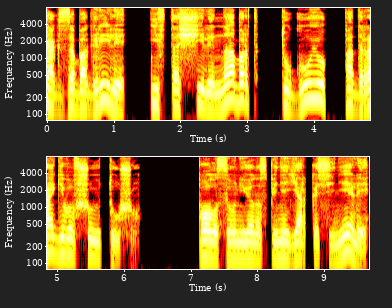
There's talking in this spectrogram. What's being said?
как забагрили и втащили на борт тугую, подрагивавшую тушу. Полосы у нее на спине ярко синели,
